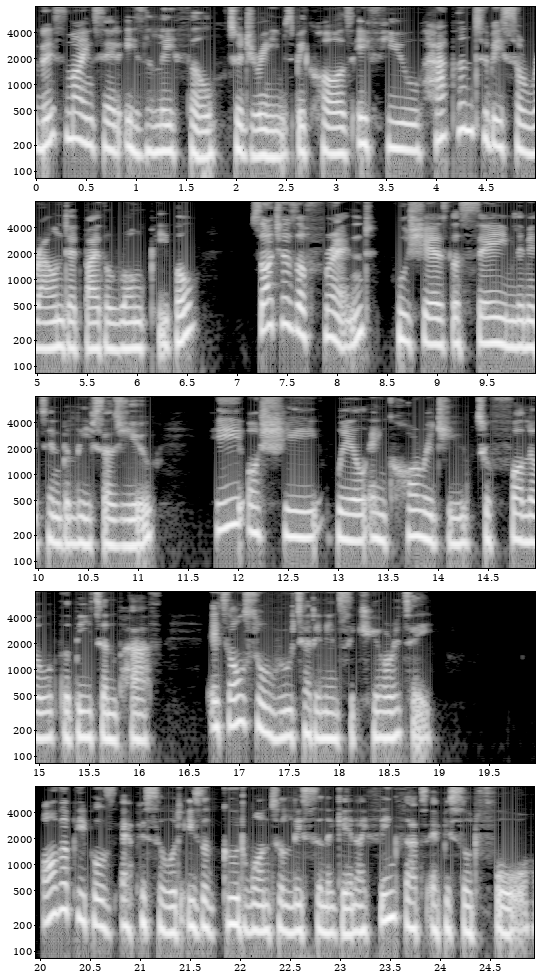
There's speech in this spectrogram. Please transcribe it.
This mindset is lethal to dreams because if you happen to be surrounded by the wrong people, such as a friend who shares the same limiting beliefs as you, he or she will encourage you to follow the beaten path. It's also rooted in insecurity. Other people's episode is a good one to listen again. I think that's episode four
